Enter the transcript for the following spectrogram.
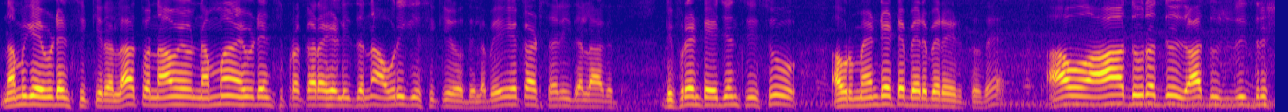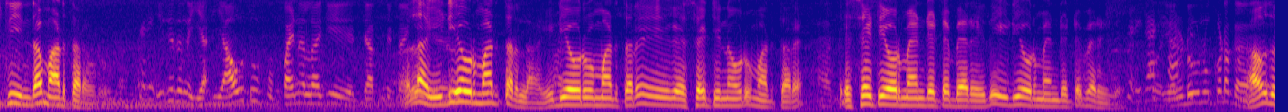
ನಮಗೆ ಎವಿಡೆನ್ಸ್ ಸಿಕ್ಕಿರಲ್ಲ ಅಥವಾ ನಾವು ನಮ್ಮ ಎವಿಡೆನ್ಸ್ ಪ್ರಕಾರ ಹೇಳಿದ್ದನ್ನು ಅವರಿಗೆ ಸಿಕ್ಕಿರೋದಿಲ್ಲ. ಬೇಕಾದ ಸರಿ ಇದೆಲ್ಲ ಆಗುತ್ತೆ. ಡಿಫ್ರೆಂಟ್ ಏಜೆನ್ಸೀಸು ಅವ್ರ ಮ್ಯಾಂಡೇಟೇ ಬೇರೆ ಬೇರೆ ಇರ್ತದೆ. ಆ ಆ ದೂರದ್ದು ಆ ದೃಷ್ಟಿ ದೃಷ್ಟಿಯಿಂದ ಮಾಡ್ತಾರೆ ಅವರು. ಅಲ್ಲ ಇ ಡಿ ಅವ್ರು ಮಾಡ್ತಾರಲ್ಲ ಇ ಡಿ ಅವರು ಮಾಡ್ತಾರೆ ಈಗ ಎಸ್ ಐ ಟಿನವರು ಮಾಡ್ತಾರೆ. ಎಸ್ ಐ ಟಿ ಅವ್ರ ಮ್ಯಾಂಡೇಟೇ ಬೇರೆ ಇದೆ ಇಡಿ ಅವ್ರ ಮ್ಯಾಂಡೇಟೇ ಬೇರೆ ಇದೆ. ಹೌದು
